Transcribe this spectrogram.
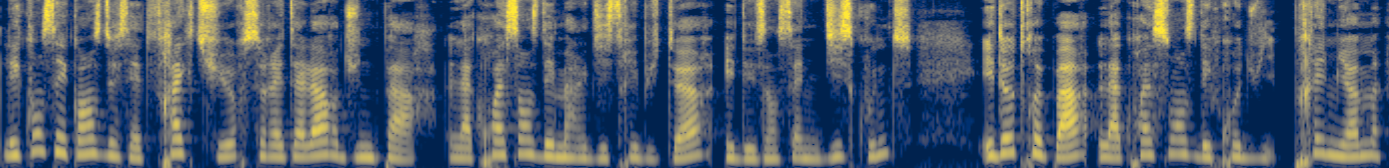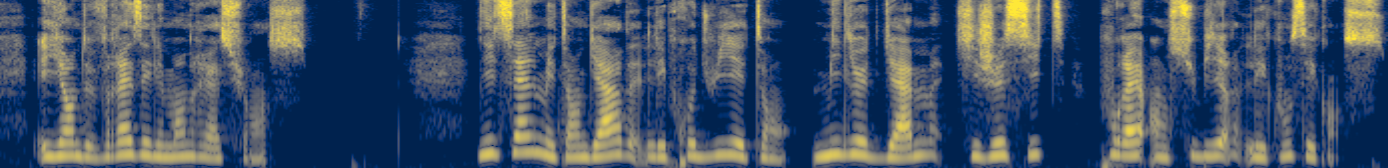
Les conséquences de cette fracture seraient alors d'une part la croissance des marques distributeurs et des enseignes discount, et d'autre part la croissance des produits premium ayant de vrais éléments de réassurance. Nielsen met en garde les produits étant milieu de gamme qui, je cite, pourraient en subir les conséquences.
